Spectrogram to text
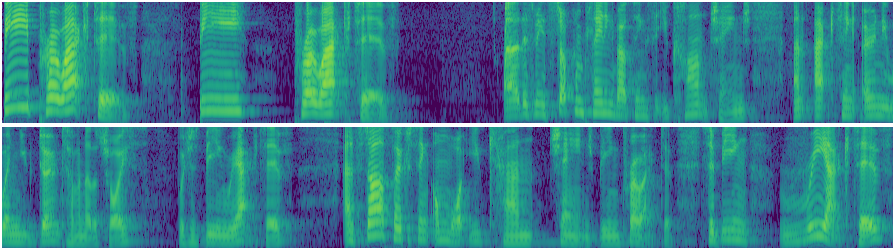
be proactive. Be proactive. Uh, this means stop complaining about things that you can't change and acting only when you don't have another choice, which is being reactive, and start focusing on what you can change, being proactive. So being reactive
